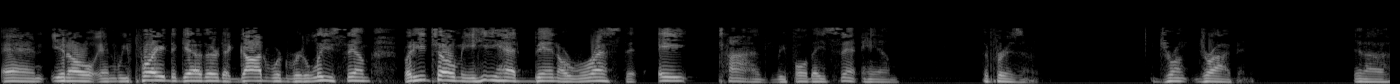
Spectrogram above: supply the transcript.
and you know, and we prayed together that God would release him. But he told me he had been arrested eight times before they sent him to prison drunk driving. You know,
